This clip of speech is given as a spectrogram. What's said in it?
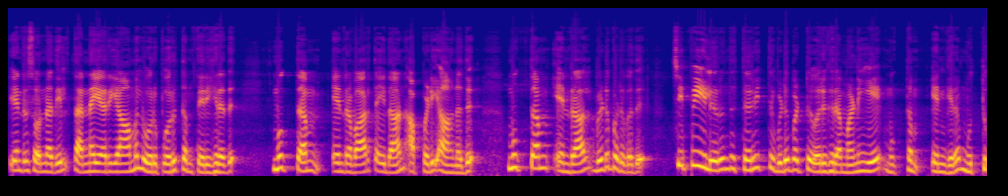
என்று சொன்னதில் தன்னை அறியாமல் ஒரு பொருத்தம் தெரிகிறது. முக்தம் என்ற வார்த்தைதான் அப்படி ஆனது. முக்தம் என்றால் விடுபடுவது. சிப்பியிலிருந்து தெரித்து விடுபட்டு வருகிற மணியே முக்தம் என்கிற முத்து.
